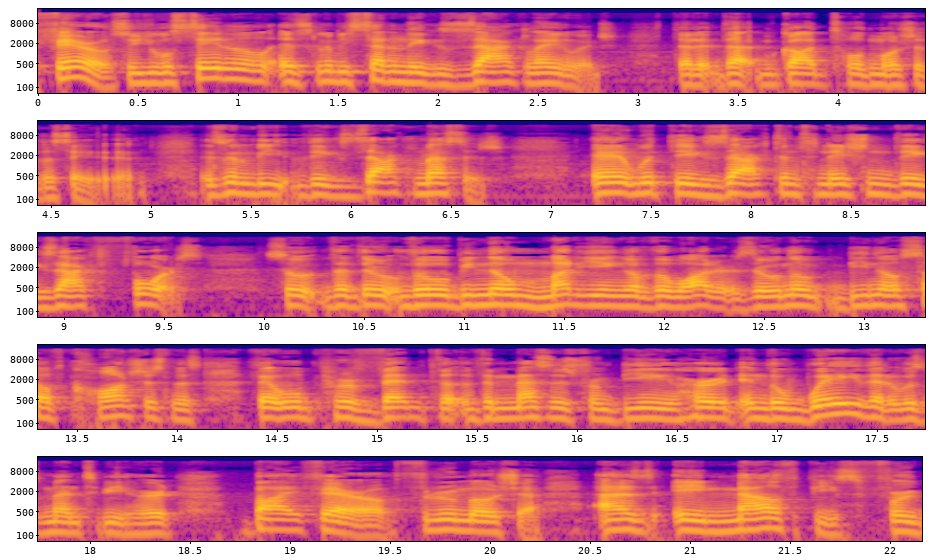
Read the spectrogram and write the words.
Pharaoh. So you will say it, in, it's going to be said in the exact language that, it, that God told Moshe to say it in. It's going to be the exact message and with the exact intonation, the exact force. So that there, there will be no muddying of the waters. There will no, be no self consciousness that will prevent the, the message from being heard in the way that it was meant to be heard by Pharaoh through Moshe as a mouthpiece for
